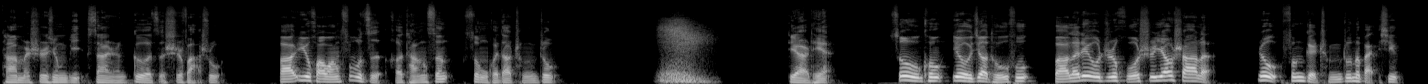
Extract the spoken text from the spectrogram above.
他们师兄弟三人各自施法术，把玉华王父子和唐僧送回到城中。第二天，孙悟空又叫屠夫把那六只活尸妖杀了，肉分给城中的百姓。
